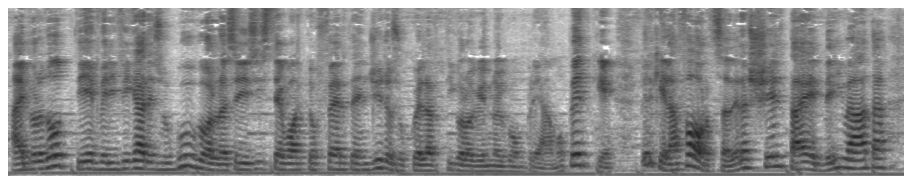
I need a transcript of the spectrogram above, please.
ai prodotti e verificare su Google se esiste qualche offerta in giro su quell'articolo che noi compriamo. Perché? Perché la forza della scelta è derivata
